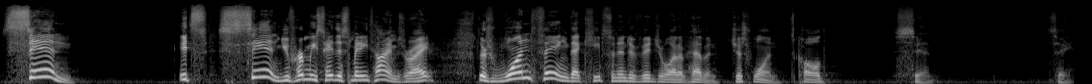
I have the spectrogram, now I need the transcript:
sin. It's sin. You've heard me say this many times, right? There's one thing that keeps an individual out of heaven, just one. It's called sin. See?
